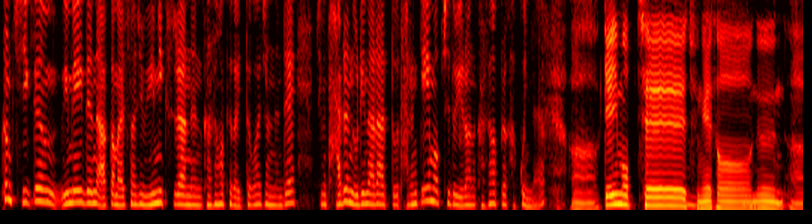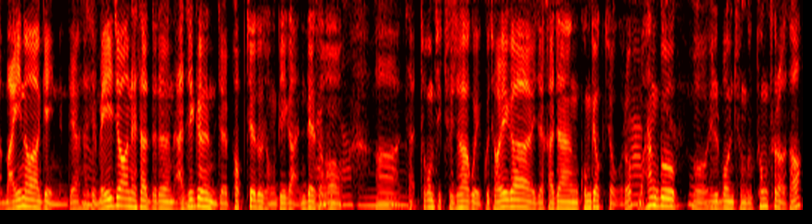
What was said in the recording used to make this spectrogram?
그럼 지금 위메이드는 아까 말씀하신 위믹스라는 가상화폐가 있다고 하셨는데 지금 다른 우리나라 또 다른 게임 업체도 이런 가상화폐를 갖고 있나요? 어, 게임 업체 음. 중에서는 아, 마이너하게 있는데요. 사실 음. 메이저 회사들은 아직은 이제 법제도 정비가 안 돼서 안 돼서. 음. 어, 자, 조금씩 주저하고 있고 저희가 이제 가장 공격적으로 아, 뭐 한국, 그쵸. 뭐 예. 일본, 중국 통틀어서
